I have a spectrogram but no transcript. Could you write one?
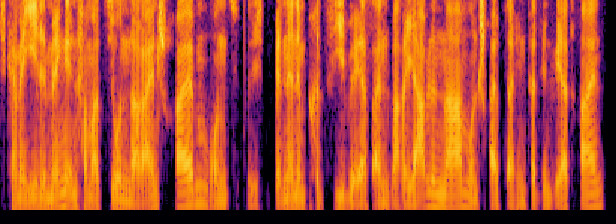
Ich kann mir jede Menge Informationen da reinschreiben und ich benenne im Prinzip erst einen variablen Namen und schreibe dahinter den Wert rein.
